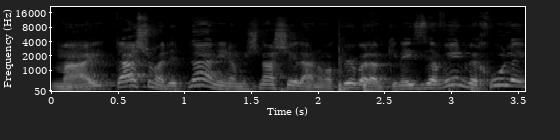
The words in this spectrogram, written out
מאי? תשמע דתנן, הנה המשנה שלנו, מקריב עליו קיני זבין וכולי.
